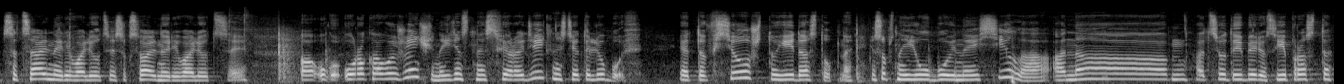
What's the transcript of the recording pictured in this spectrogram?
социальная революция, сексуальная революция. А у, у роковой женщины единственная сфера деятельности – это любовь. Это все, что ей доступно. И, собственно, ее убойная сила, она отсюда и берется. Ей просто,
